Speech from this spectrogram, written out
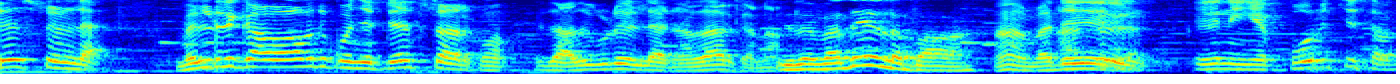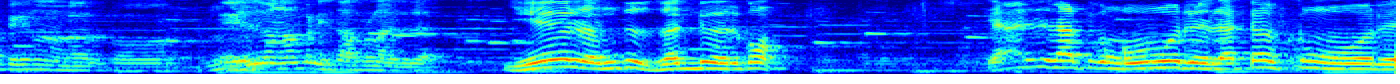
டேஸ்ட்டும் இல்லை. வெள்ளரிக்காவது கொஞ்சம் டேஸ்டா இருக்கும். இது அது கூட இல்லை நல்லா இருக்கண்ணா இதுல விதை இல்லப்பா. ஆ விதையே இல்லை. இது நீங்க பொரிச்சு சாப்பிட்டீங்கன்னா நல்லா இருக்கும். எது வேணா பண்ணி சாப்பிடலாம் இதுல. ஏழு வந்து ஜட்டு வரைக்கும். எல்லாத்துக்கும் ஒவ்வொரு லெட்டர்ஸ்க்கும் ஒவ்வொரு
